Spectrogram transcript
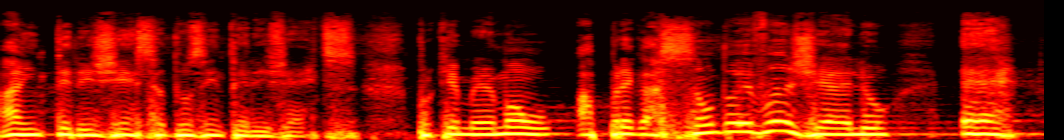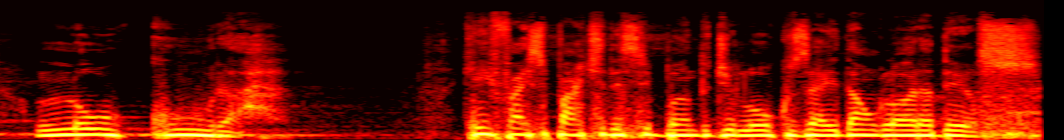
a inteligência dos inteligentes. Porque, meu irmão, a pregação do evangelho é loucura. Quem faz parte desse bando de loucos aí, dá um glória a Deus.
